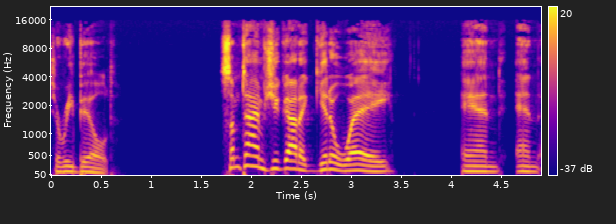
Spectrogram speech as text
To rebuild. Sometimes you got to get away and and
